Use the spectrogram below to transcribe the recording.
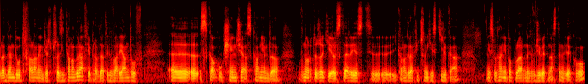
legendy utrwalanej też przez ikonografię, prawda, tych wariantów e, skoku księcia z koniem do, w nurty rzeki Elstery jest e, ikonograficznych jest kilka, niesłychanie popularnych w XIX wieku.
